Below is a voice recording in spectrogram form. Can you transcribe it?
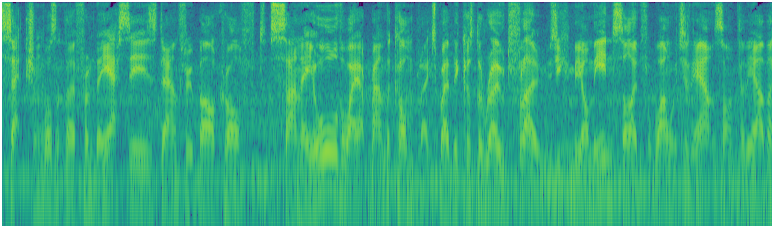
section, wasn't there, from the S's down through Barcroft, Sunny, all the way up around the complex, where because the road flows, you can be on the inside for one, which is the outside for the other.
